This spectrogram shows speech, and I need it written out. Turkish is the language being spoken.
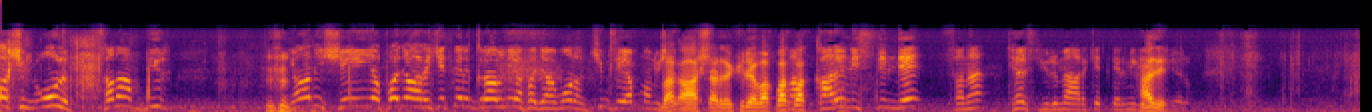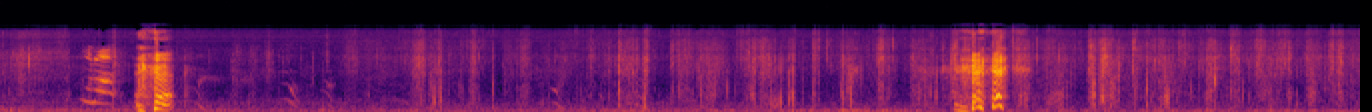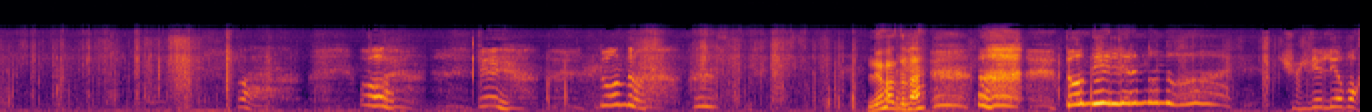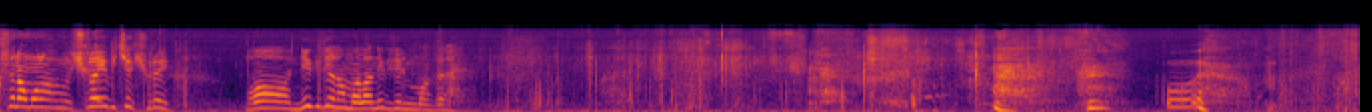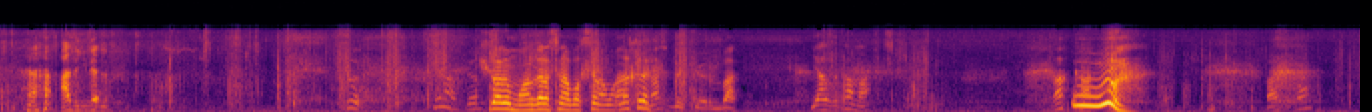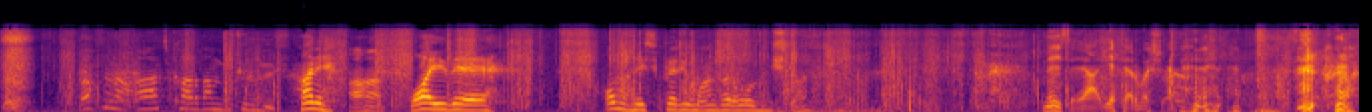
Bak şimdi oğlum sana bir yani şeyi yapacağı hareketlerin kralını yapacağım oğlum. Kimse yapmamıştı. Bak bu ağaçlar dökülüyor. Bak bak bak. Karın üstünde sana ters yürüme hareketlerini Hadi. gösteriyorum. Ulan. Oh. Eh, Dondum. ne oldu lan? Ah, Dondu ellerim dondu. Ay. Şu güzelliğe baksana aman şurayı bir çek şurayı. Vaa ne güzel ama lan ne güzel bir manzara. Hadi gidelim. Ne yapıyorsun? Şuranın manzarasına baksana ama ne Bak kadar. nasıl döküyorum bak. Yazık ama. Bak kar. Uh. Bak bak. Baksana ağaç kardan bükülmüş. Hani Aha. vay be. Ama ne süper bir manzara olmuş lan. Neyse ya yeter ver.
